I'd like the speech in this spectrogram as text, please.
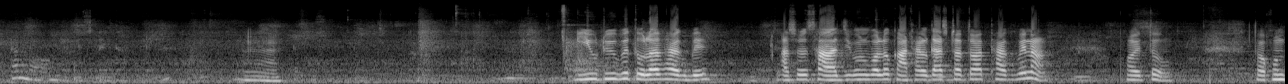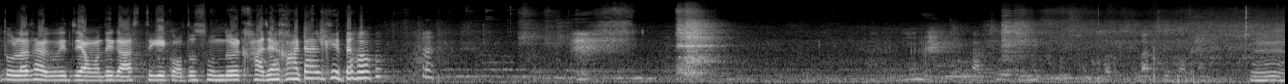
একটা নরম। ইউটিউবে তোলা থাকবে। আসলে সারা জীবন বলো কাঁঠাল গাছটা তো আর থাকবে না হয়তো। তখন তোলা থাকবে যে আমাদের গাছ থেকে কত সুন্দর খাজা কাঁঠাল খেতাম। হুম।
